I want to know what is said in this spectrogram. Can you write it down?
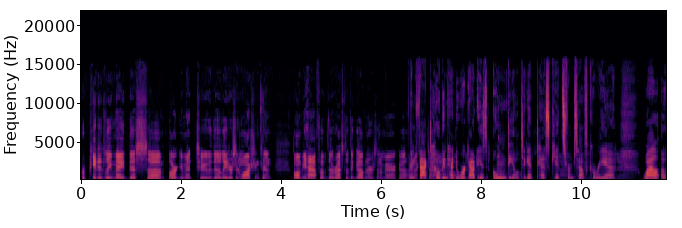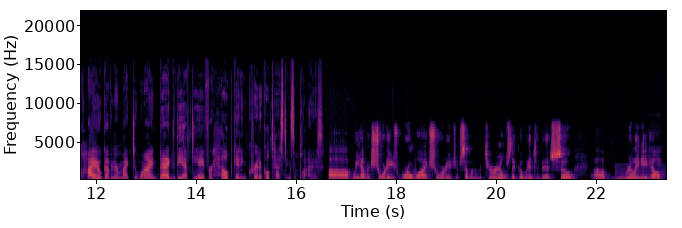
repeatedly made this uh, argument to the leaders in Washington on behalf of the rest of the governors in America. In fact, Hogan had to work out his own deal to get test kits from South Korea while Ohio Governor Mike DeWine begged the FDA for help getting critical testing supplies. Uh, we have a shortage, worldwide shortage of some of the materials that go into this. So uh, we really need help.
